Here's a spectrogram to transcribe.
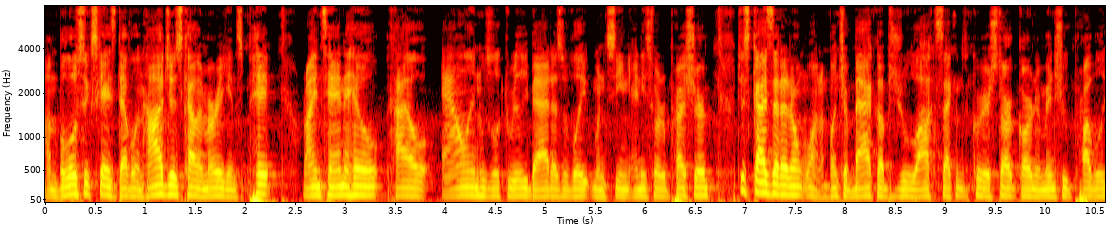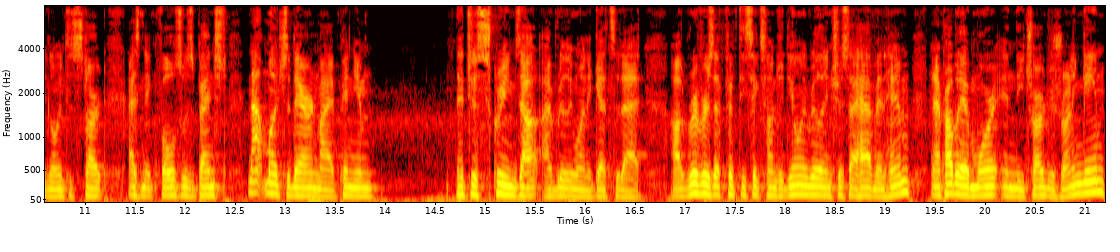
Um, below 6K is Devlin Hodges, Kyler Murray against Pitt, Ryan Tannehill, Kyle Allen, who's looked really bad as of late when seeing any sort of pressure. Just guys that I don't want. A bunch of backups. Drew Lock, second career start. Gardner Minshew probably going to start as Nick Foles was benched. Not much there in my opinion that just screams out, I really want to get to that. Uh, Rivers at 5,600, the only real interest I have in him, and I probably have more in the Chargers running game,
